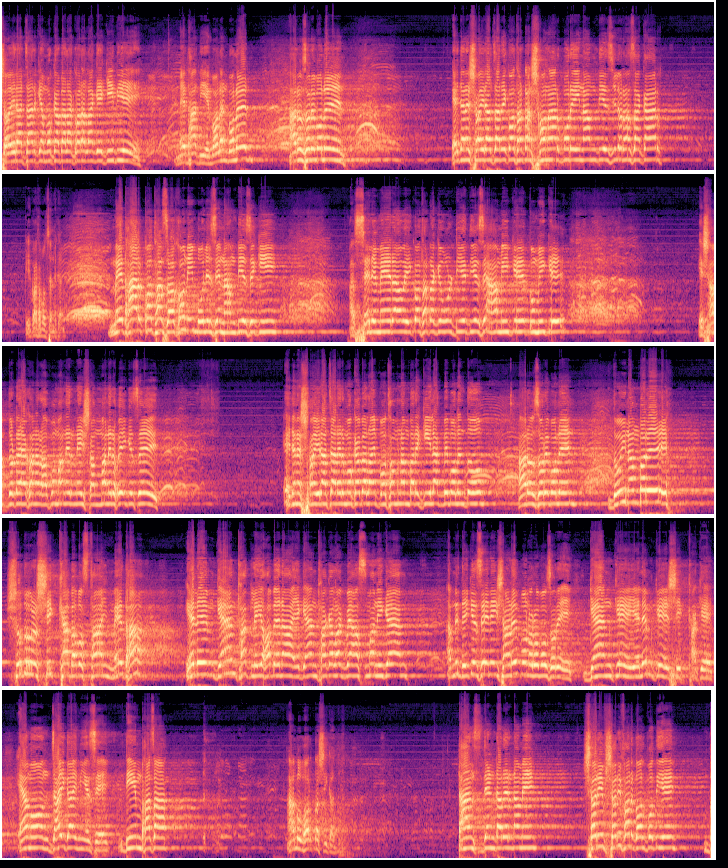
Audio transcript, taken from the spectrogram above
স্বৈরাচারকে মোকাবেলা করা লাগে কি দিয়ে? মেধা দিয়ে। বলেন বলেন। আরও জোরে বলেন। এই জন্য স্বৈরাচারের কথাটা শোনার পরেই নাম দিয়েছিল রাজাকার। কি কথা বলছেন এখানে? মেধার কথা যখনই বলেছে, নাম দিয়েছে কি? আর ছেলে মেয়েরাও এই কথাটাকে উল্টিয়ে দিয়েছে, আমি কে, তুমি কে? এ শব্দটা এখন আর অপমানের নেই, সম্মানের হয়ে গেছে। এই জন্য স্বৈরাচারের মোকাবেলায় প্রথম নাম্বারে কি লাগবে বলেন তো? আরও জোরে বলেন। দুই নম্বরে শুধু শিক্ষা ব্যবস্থায় মেধা, এলেম, জ্ঞান থাকলেই হবে না। এ জ্ঞান থাকা লাগবে আসমানি জ্ঞান। আপনি দেখেছেন এই সাড়ে পনেরো বছরে জ্ঞানকে, এলেমকে, শিক্ষাকে এমন জায়গায় নিয়েছে, ডিম ভাষা আলু ভর্তা শিখাতো ট্রান্সজেন্ডারের নামে শরীফ শরীফার গল্প দিয়ে,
